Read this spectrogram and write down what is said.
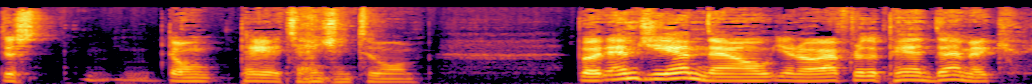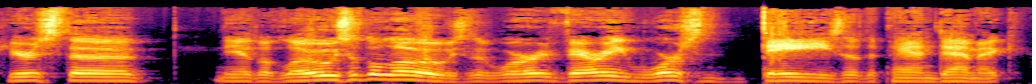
Just don't pay attention to them. But MGM now, you know, after the pandemic, here's the know, the lows of the lows, the very worst days of the pandemic.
